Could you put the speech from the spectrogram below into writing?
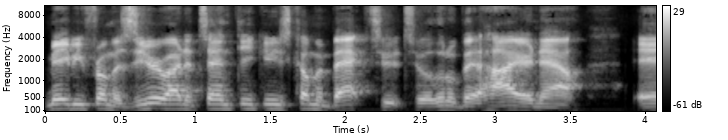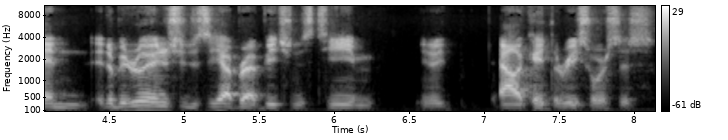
maybe from a zero out of 10, thinking he's coming back to, to a little bit higher now. And it'll be really interesting to see how Brett Veach and his team, you know, allocate the resources.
